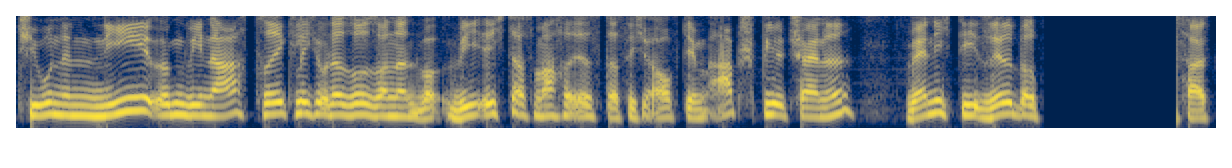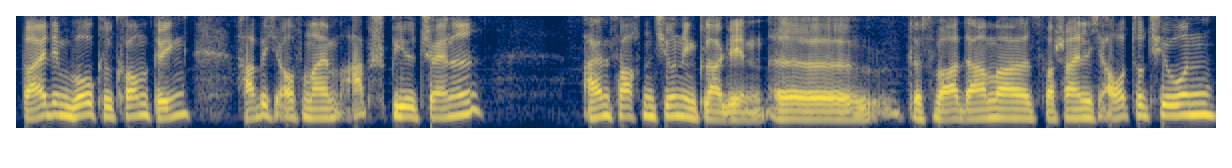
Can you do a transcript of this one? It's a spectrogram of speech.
tune nie irgendwie nachträglich oder so, sondern wie ich das mache, ist, dass ich auf dem Abspiel-Channel, wenn ich die Silbe, das heißt bei dem Vocal Comping, habe ich auf meinem Abspiel-Channel einfach ein Tuning-Plugin. Äh, das war damals wahrscheinlich Autotune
